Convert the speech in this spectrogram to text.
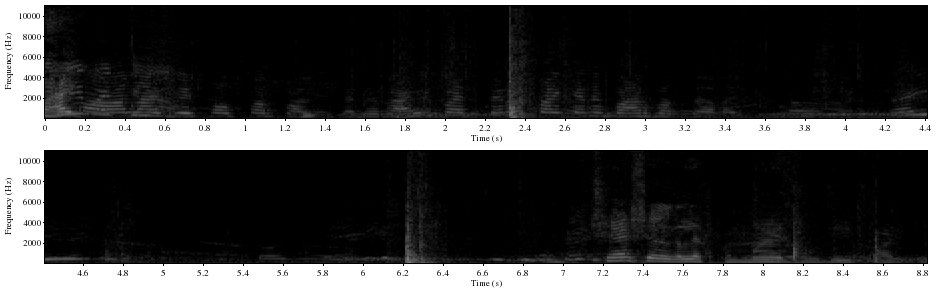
ভাই শেষ হয়ে গেলে একটা মায়ের দুধেই পারবে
